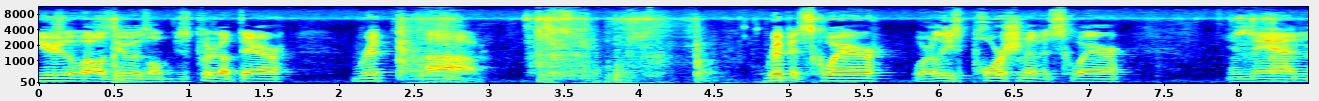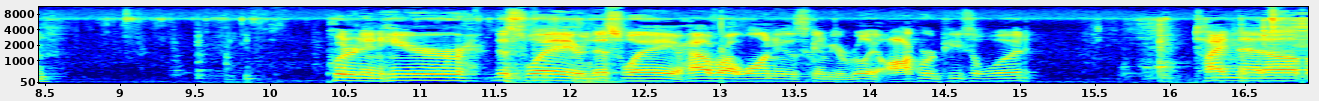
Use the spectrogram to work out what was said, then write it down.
usually what I'll do is I'll just put it up there, rip, uh, rip it square, or at least portion of it square, and then put it in here this way or this way or however I want to. This is going to be a really awkward piece of wood. Tighten that up,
